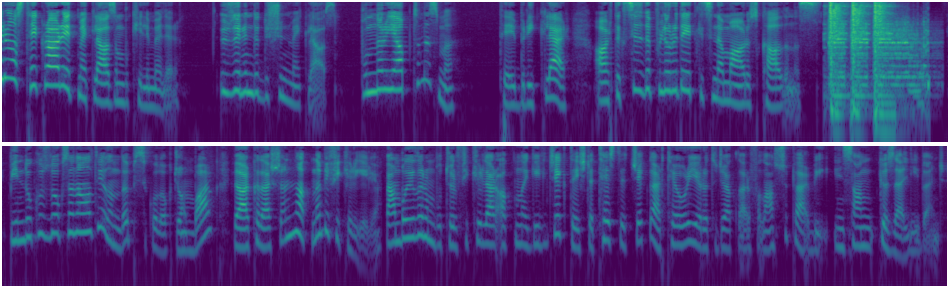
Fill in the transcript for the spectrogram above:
Biraz tekrar etmek lazım bu kelimeleri. Üzerinde düşünmek lazım. Bunları yaptınız mı? Tebrikler. Artık siz de Florida etkisine maruz kaldınız. 1996 yılında psikolog John Bark ve arkadaşlarının aklına bir fikir geliyor. Ben bayılırım bu tür fikirler aklına gelecek de işte test edecekler, teori yaratacaklar falan süper bir insan güzelliği bence.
